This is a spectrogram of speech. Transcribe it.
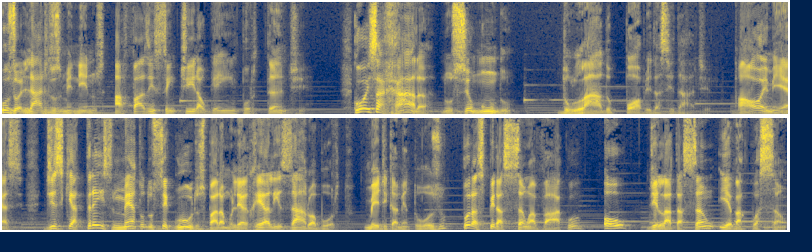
Os olhares dos meninos a fazem sentir alguém importante. Coisa rara no seu mundo, do lado pobre da cidade. A OMS diz que há três métodos seguros para a mulher realizar o aborto: medicamentoso, por aspiração a vácuo ou dilatação e evacuação.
